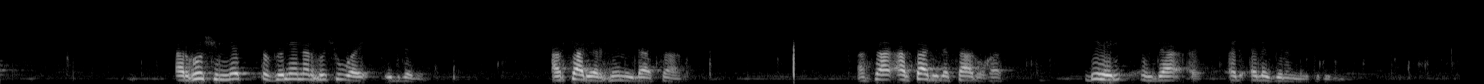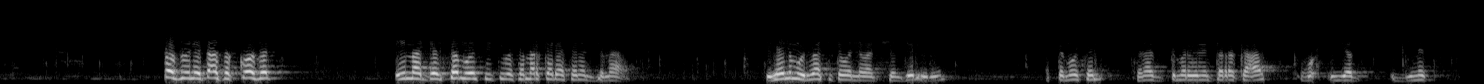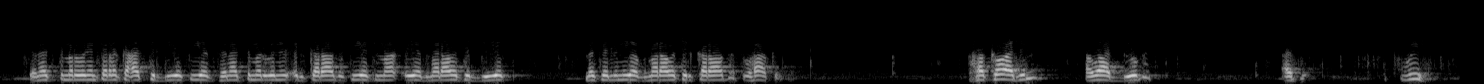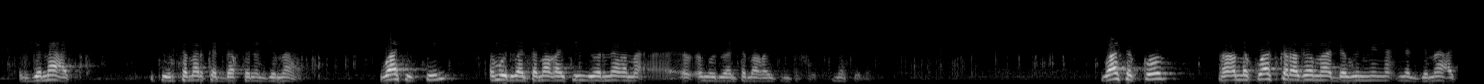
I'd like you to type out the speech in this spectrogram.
أرهوش النت تظنين أرهوش هو يبدأ. أرسال يرهين إلى سار. أرسال إلى سار وغاس به عند الأجل الملكين تظن تأسك كوزت. إما الجلسم وسيتي وسمر كذا سنة الجماعة. إذا الواسطة والنوان تشنجر إلين التموسل سنة التمر وين انت الركعات وإياد الدينت سنة التمر وين انت الركعات الديت إياد سنة التمر وين الكرادة إياد مراوة الديت مثلا إياد مراوة الكرادة وهكذا. هكوادم أواد دوبت. ويه الجماعة. في سمرك الدخسن الجماعة. وات السن أمود وأنت ما غيتي يورنا أمود وأنت ما تفوت مثلا. واسكوز الله كواسكر هذا ما دوين من الجماعة.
